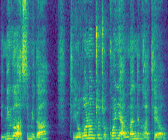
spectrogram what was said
있는 것 같습니다. 자, 요거는 좀 조건이 안 맞는 것 같아요.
